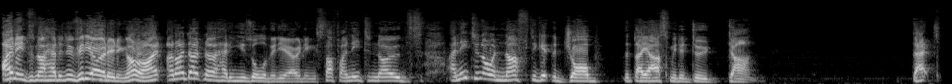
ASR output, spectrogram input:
I need to know how to do video editing, all right, and I don't know how to use all the video editing stuff. I need to know, I need to know enough to get the job that they asked me to do done. That's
